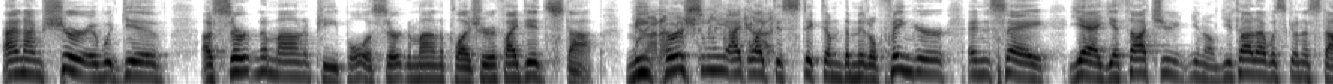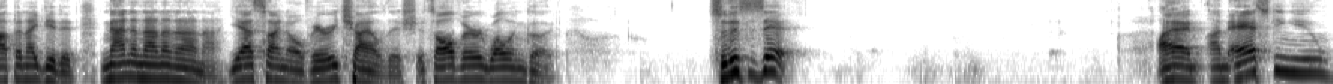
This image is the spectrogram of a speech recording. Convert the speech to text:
And I'm sure it would give a certain amount of people a certain amount of pleasure if I did stop. Me personally, I'd God. like to stick them the middle finger and say, yeah, you thought you, you know, you thought I was going to stop and I did it. Na, na, na, na, na, na. Yes, I know. Very childish. It's all very well and good. So this is it. I'm I'm asking you.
